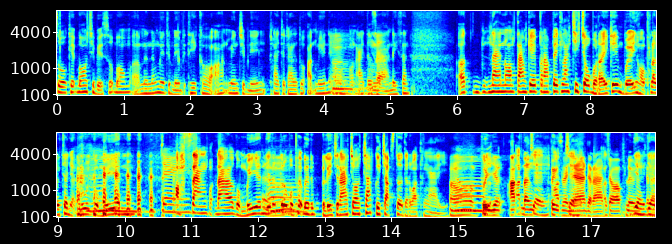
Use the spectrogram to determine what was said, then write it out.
សួរគេបងជិះវិសួរបងនៅនឹងមានជំនាញពិធីករអត់មានជំនាញផ្នែកទៅការទទួលអត់មានទេអូនអូនអាចទៅសាលានេះសិន ណែនាំតាមគេប្រាប់ពេលខ្លះជិះចូលបរិយគេវែងរកផ្លូវចេញអត់រួចក៏មានអស់សាំងបដាលក៏មាននិយាយទៅគ្រប់ប្រភេទបលិចរាចរចាប់គឺចាប់ស្ទើរតែរាល់ថ្ងៃអូគឺយើងអត់ដឹងទិសញ្ញាចរាចរភ្លើងយេយេ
